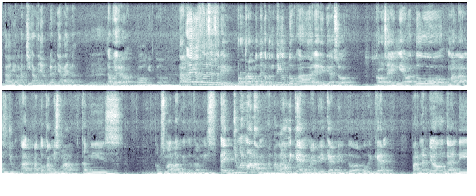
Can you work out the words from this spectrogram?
eh, yang maci artinya udah menyalahin dah. Enggak boleh dong. Oh gitu. Nah, eh ya, sorry, sorry, sorry. Program penting gak penting untuk uh, hari-hari biasa. Kalau saya ini waktu malam Jumat atau Kamis ma Kamis Kamis malam gitu, Kamis. Eh Jumat malam. Jumat malam. Ya, weekend, main weekend itu apa weekend. Partnernya Gandhi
